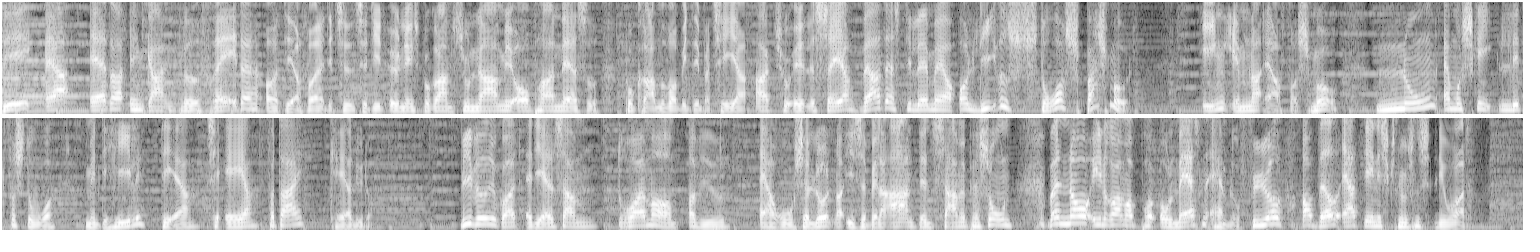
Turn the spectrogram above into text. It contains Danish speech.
Det er atter en gang blevet fredag, og derfor er det tid til dit yndlingsprogram Tsunami og Parnasset. Programmet, hvor vi debatterer aktuelle sager, hverdagsdilemmaer og livets store spørgsmål. Ingen emner er for små. Nogle er måske lidt for store, men det hele, det er til ære for dig, kære lytter. Vi ved jo godt, at I alle sammen drømmer om at vide, er Rosa Lund og Isabella Arndt den samme person? Hvornår indrømmer Poul Madsen, at han blev fyret? Og hvad er Dennis Knudsens livret?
